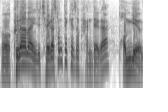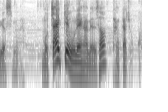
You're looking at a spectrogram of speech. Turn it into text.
어, 그나마 이제 제가 선택해서 간 데가 범계역이었습니다. 뭐 짧게 운행하면서 단가 좋고.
